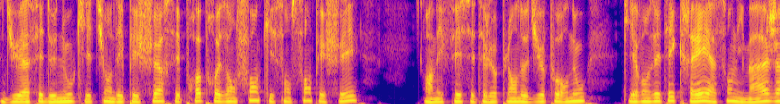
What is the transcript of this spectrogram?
Dieu a fait de nous qui étions des pécheurs ses propres enfants qui sont sans péché. En effet, c'était le plan de Dieu pour nous, qui avons été créés à son image.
